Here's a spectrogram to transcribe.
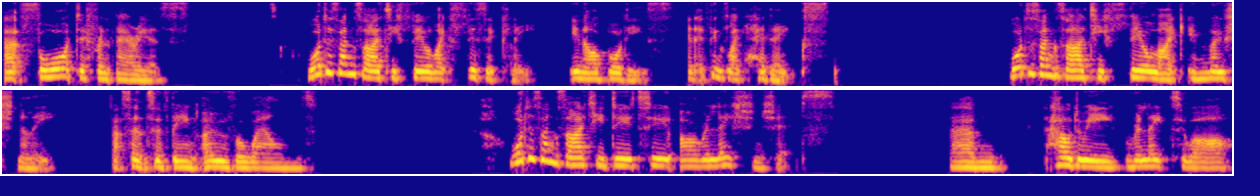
uh, four different areas what does anxiety feel like physically in our bodies? You know, things like headaches. What does anxiety feel like emotionally? That sense of being overwhelmed. What does anxiety do to our relationships? Um, how do we relate to our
